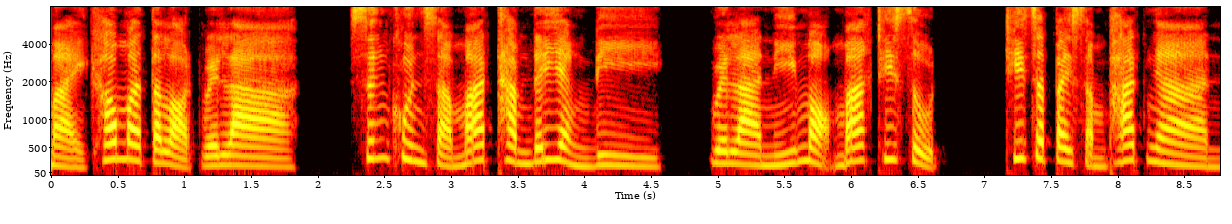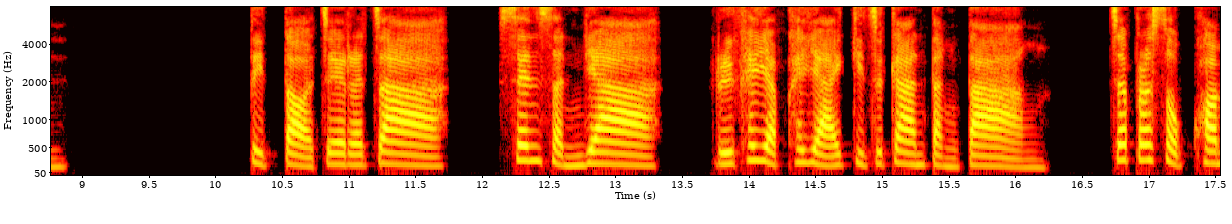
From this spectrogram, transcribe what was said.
หม่ๆ เข้ามาตลอดเวลา ซึ่งคุณสามารถทำได้อย่างดี เวลานี้เหมาะมากที่สุด ที่จะไปสัมภาษณ์งาน ติดต่อเจรจา เซ็นสัญญา หรือขยับขยายกิจการต่างๆ จะประสบความ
